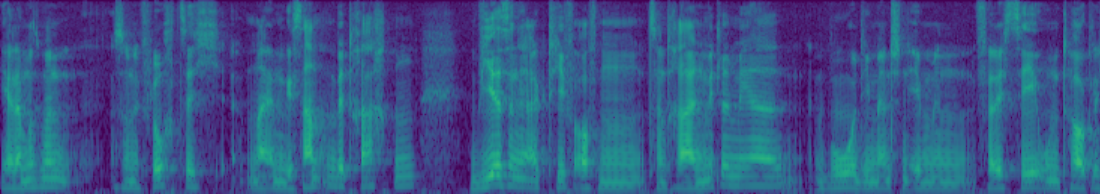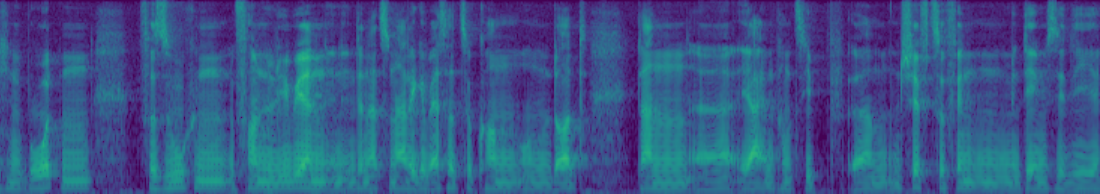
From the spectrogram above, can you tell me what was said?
Ja, da muss man so eine Flucht sich mal im Gesamten betrachten. Wir sind ja aktiv auf dem zentralen Mittelmeer, wo die Menschen eben in völlig seeuntauglichen Booten versuchen, von Libyen in internationale Gewässer zu kommen, um dort dann äh, ja im Prinzip ähm, ein Schiff zu finden, mit dem sie die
